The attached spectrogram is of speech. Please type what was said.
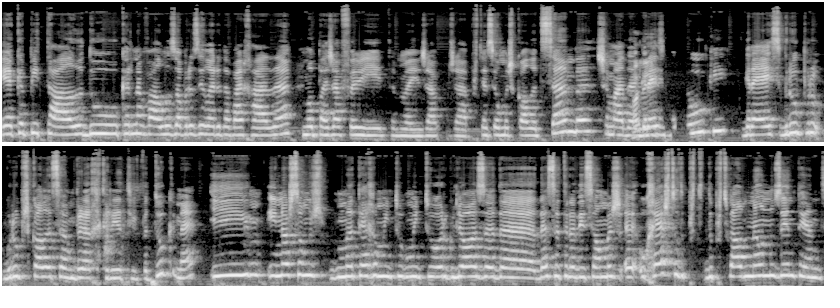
é a capital do Carnaval Luso-Brasileiro da Bairrada. O meu pai já foi também, já, já pertenceu a uma escola de samba chamada Olha aí. Grace Batuque. Grace, grupo, grupo Escola de Samba Recreativo Batuque, né? E, e nós somos uma terra muito, muito orgulhosa da, dessa tradição, mas eh, o resto de, de Portugal não nos entende.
